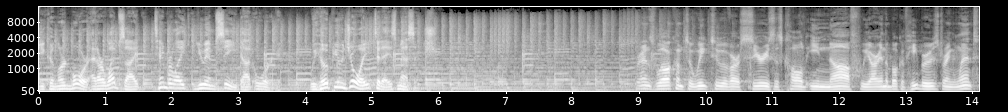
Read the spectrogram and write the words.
You can learn more at our website, timberlakeumc.org. We hope you enjoy today's message. Friends, welcome to week two of our series. It's called Enough. We are in the book of Hebrews during Lent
